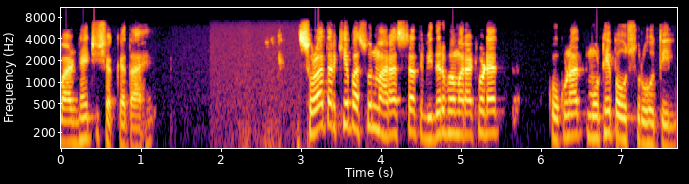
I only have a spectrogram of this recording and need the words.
वाढण्याची शक्यता आहे. सोळा तारखेपासून महाराष्ट्रात विदर्भ मराठवाड्यात कोकणात मोठे पाऊस सुरू होतील.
